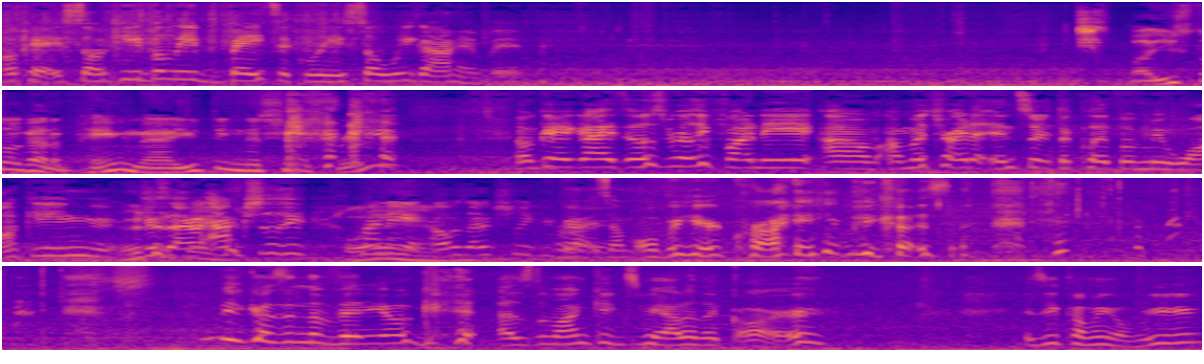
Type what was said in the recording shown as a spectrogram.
Okay, so he believed basically, so we got him in. Well, you still gotta pay me, man. You think this shit's free? Okay, guys, it was really funny. Um, I'm gonna try to insert the clip of me walking because I actually, honey. I was actually. Guys, I'm over here crying because because in the video, as the Esteban kicks me out of the car. Is he coming over here?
